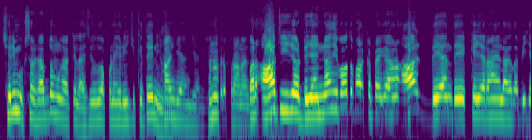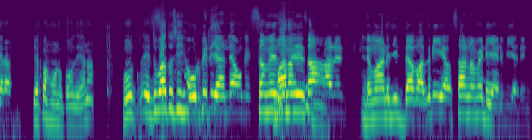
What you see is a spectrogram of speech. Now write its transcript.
ਸ਼੍ਰੀ ਮੁਕਤਸਰ ਸਾਹਿਬ ਤੋਂ ਮੰਗਾ ਕੇ ਲਾਏ ਸੀ। ਉਦੋਂ ਆਪਣੇ ਏਰੀਆ 'ਚ ਕਿਤੇ ਨਹੀਂ ਸੀ। ਹਾਂਜੀ ਹਾਂਜੀ ਹਾਂਜੀ। ਹਨਾ? ਉਧਰ ਪੁਰਾਣਾ ਪਰ ਆਹ ਚੀਜ਼ ਡਿਜ਼ਾਈਨਾਂ ਦੀ ਬਹੁਤ ਫ਼ਰਕ ਪੈ ਗਿਆ। ਹੁਣ ਆਹ ਡਿਜ਼ਾਈਨ ਦੇਖ ਕੇ ਯਾਰ ਐਂ ਲੱਗਦਾ ਵੀ ਯਾਰ ਜੇ ਆਪਾਂ ਹੁਣ ਪਾਉਂਦੇ ਹਨਾ? ਹੁਣ ਇਹ ਤੋਂ ਬਾਅਦ ਤੁਸੀਂ ਹੋਰ ਵੀ ਡਿਜ਼ਾਈਨ ਲਿਆਓਗੇ? ਸਮੇਂ ਮਾਨਾ- ਸਮੇਂ ਦੇ ਹਿਸਾਬ ਹਾਂ। ਨਾਲ ਡਿਮਾਂਡ ਜਿੱਦਾਂ ਵੱਧ ਰਹੀ ਹੈ ਉਸ ਹਿਸਾਬ ਨਾਲ ਨਵੇਂ ਡਿਜ਼ਾਈਨ ਵੀ ਆ ਰਹੇ ਨੇ।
